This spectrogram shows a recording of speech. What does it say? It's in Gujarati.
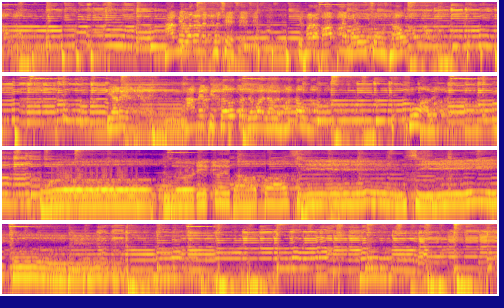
સામે વાળાને પૂછે કે, મારા બાપને મળવું છે, હું જાઉં? ત્યારે સામેથી તરત જ અવાજ આવે માતાઓ. શું આવે?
